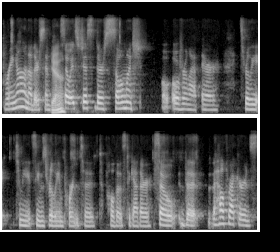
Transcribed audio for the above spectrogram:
bring on other symptoms. Yeah. So it's just there's so much overlap there it's really to me it seems really important to, to pull those together so the the health records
